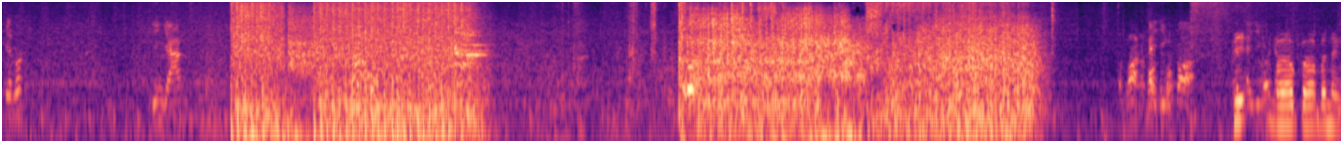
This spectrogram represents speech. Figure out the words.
เปลี่ยนรถยิงยางผมว่าใครยิงก็พี่เบอร์เบอร์เบอร์หนึ่ง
